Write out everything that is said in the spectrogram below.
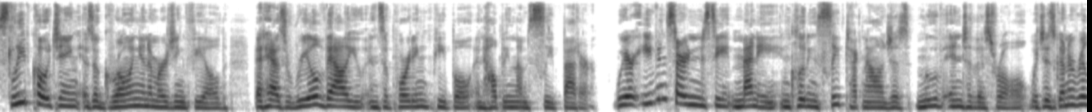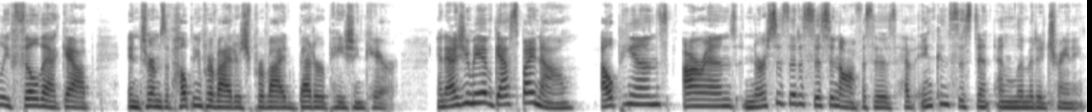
Sleep coaching is a growing and emerging field that has real value in supporting people and helping them sleep better. We are even starting to see many, including sleep technologists, move into this role, which is going to really fill that gap in terms of helping providers provide better patient care. And as you may have guessed by now, LPNs, RNs, nurses that assist in offices have inconsistent and limited training.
